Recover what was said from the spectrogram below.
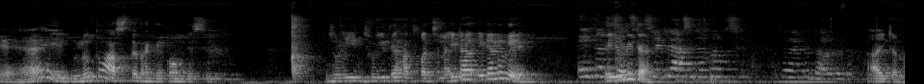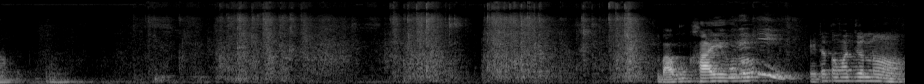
হ্যাঁ এগুলো তো আসতে থাকে কম বেশি। ঝুড়ি ঝুড়িতে হাত পাচ্ছে না। এটা এটা নেবে? এই ঝুড়িটা? এটা নাও হুম। বাবু খায় এগুলো। এটা তোমার জন্য।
